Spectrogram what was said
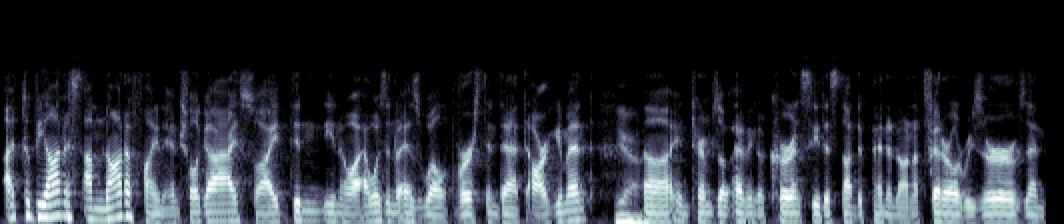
uh, to be honest i'm not a financial guy so i didn't you know i wasn't as well versed in that argument Yeah. uh, in terms of having a currency that's not dependent on a federal reserves and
